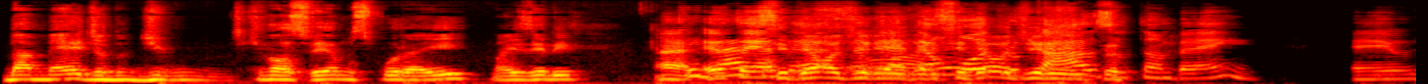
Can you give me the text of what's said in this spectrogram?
da média do, de, de que nós vemos por aí, mas ele é, eu tenho se deu ao direito, ele um se deu ao direito. caso também eu...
